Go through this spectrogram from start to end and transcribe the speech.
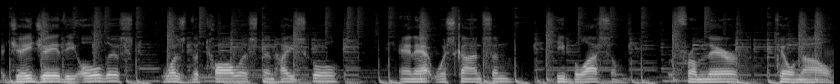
JJ, the oldest, was the tallest in high school, and at Wisconsin, he blossomed. From there till now,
